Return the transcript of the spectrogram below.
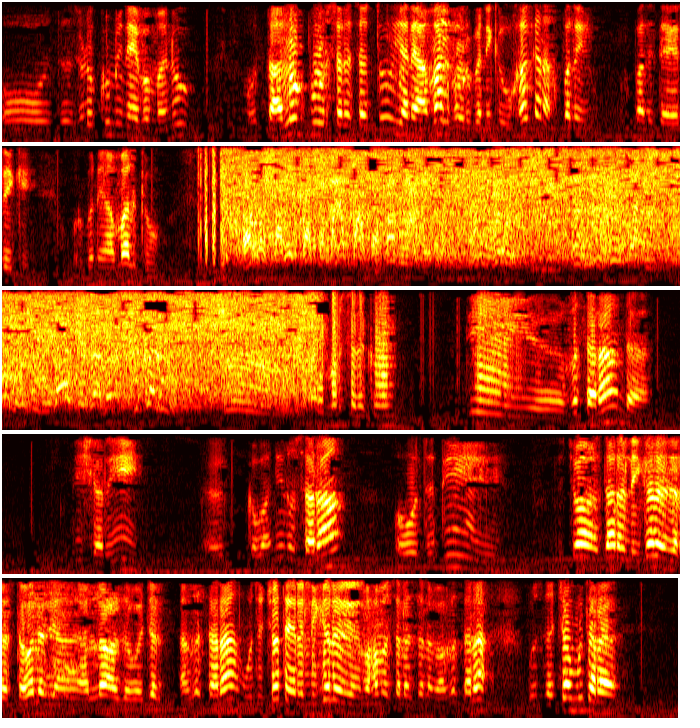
او د زړه کومې نه یې به منو او تعلق به ورسره ساتو یعنې عمل به ورباندې کوو ښه که نه خپلې خپلې دایرې کې ورباندې عمل کوو ورسره کوم دې غسران ده دې شرعي قوانینو سره او د دې چا دا را لېږلی دی رستولی دی الله عز وجل هغه سره اوس چا ته یې را لېږلی دی محمد صلی الله وسلم هغه سره اوس د چا موږ ته را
